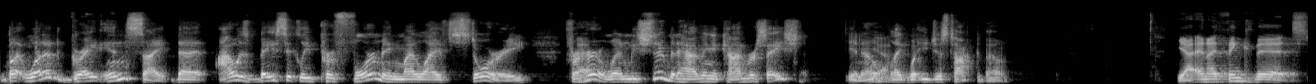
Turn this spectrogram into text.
but what a great insight that I was basically performing my life story for yeah. her when we should have been having a conversation you know, yeah. like what you just talked about. Yeah, and I think that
